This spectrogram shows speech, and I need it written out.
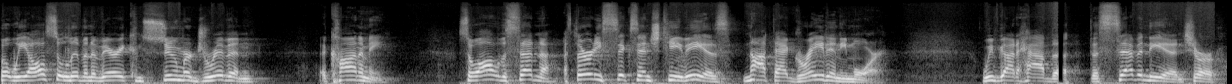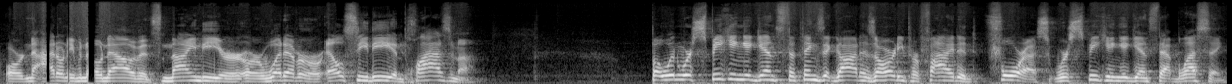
but we also live in a very consumer driven economy. So all of a sudden, a 36 inch TV is not that great anymore. We've got to have the, the 70 inch, or, or I don't even know now if it's 90 or, or whatever, or LCD and plasma. But when we're speaking against the things that God has already provided for us, we're speaking against that blessing.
